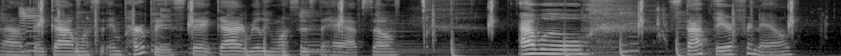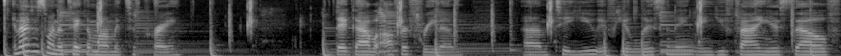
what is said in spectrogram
um, that God wants to, and purpose that God really wants us to have. So I will stop there for now. And I just want to take a moment to pray that God will offer freedom um, to you if you're listening and you find yourself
